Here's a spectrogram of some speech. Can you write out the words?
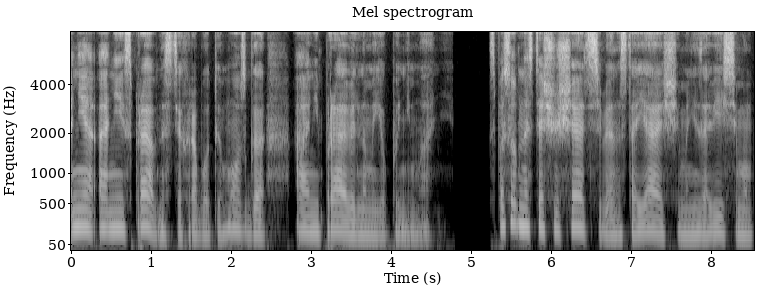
не о неисправностях работы мозга, а о неправильном ее понимании. Способность ощущать себя настоящим и независимым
